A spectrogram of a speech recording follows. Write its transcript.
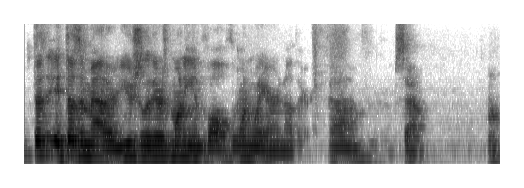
it doesn't matter. Usually, there's money involved one way or another. Um, so, what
